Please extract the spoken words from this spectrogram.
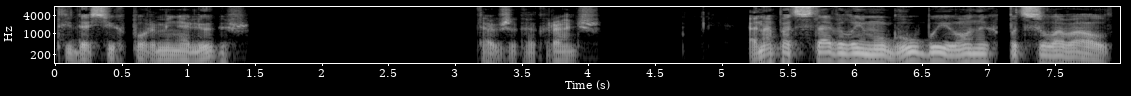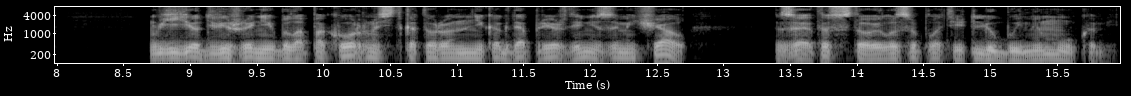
Ты до сих пор меня любишь?» «Так же, как раньше». Она подставила ему губы, и он их поцеловал. В ее движении была покорность, которую он никогда прежде не замечал. За это стоило заплатить любыми муками.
